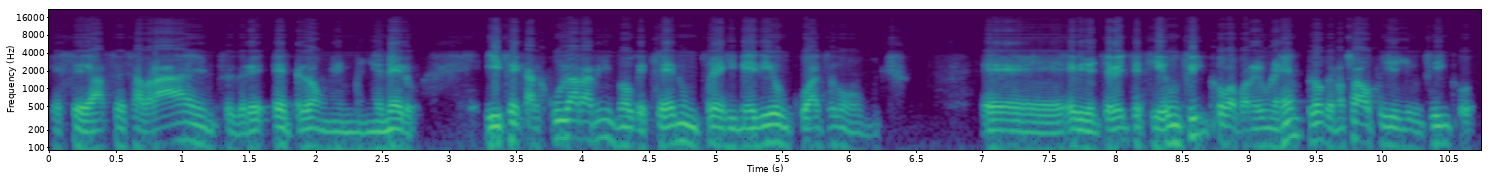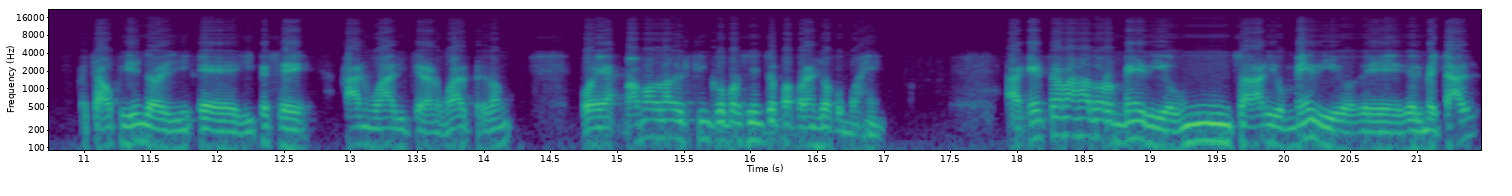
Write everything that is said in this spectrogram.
que se hace, sabrá, en febrero, eh, perdón, en, en enero. Y se calcula ahora mismo que esté en un 3,5, un 4 como mucho. Eh, evidentemente, si es un 5, para poner un ejemplo, que no estamos pidiendo un 5, estamos pidiendo el, el IPC anual, interanual, perdón, pues vamos a hablar del 5% para ponerlo como ejemplo aquel trabajador medio, un salario medio de- del metal,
